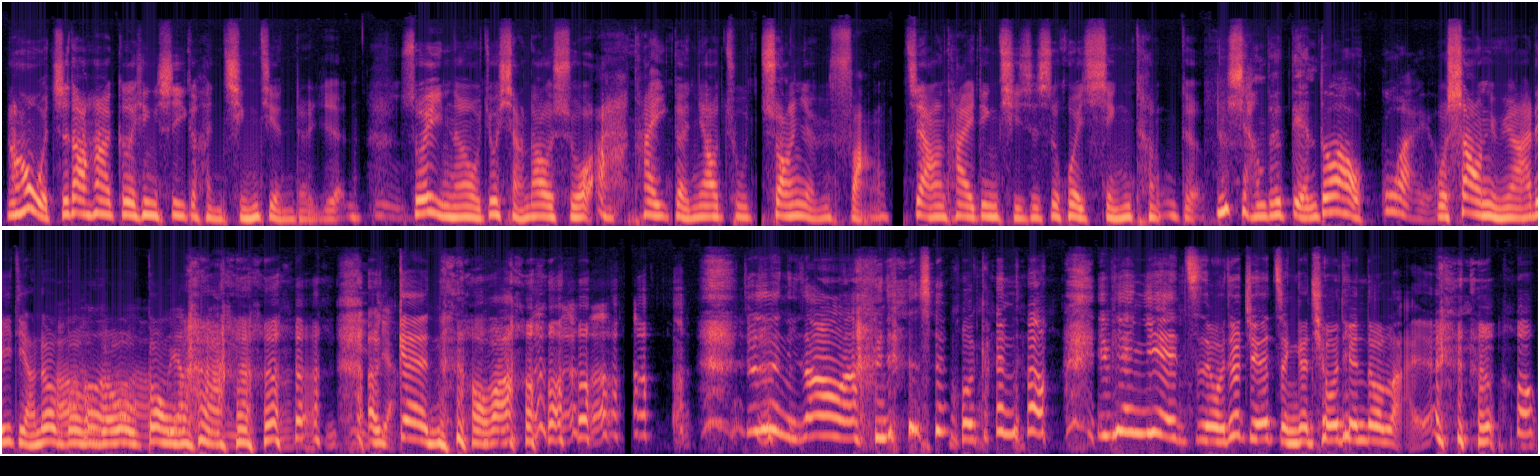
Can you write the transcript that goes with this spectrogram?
然后我知道他的个性是一个很勤俭的人，嗯、所以呢，我就想到说啊，他一个人要住双人房，这样他一定其实是会心疼的。你想的点都好怪哦，我少女啊，你点都不不不共啊，again 好吧？就是你知道吗？就是我看到一片叶子，我就觉得整个秋天都来了。然后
